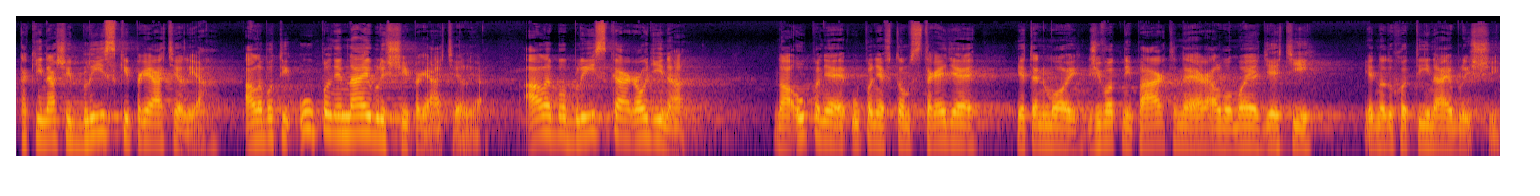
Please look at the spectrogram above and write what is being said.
takí naši blízki priatelia, alebo tí úplne najbližší priatelia, alebo blízka rodina. No a úplne, úplne v tom strede je ten môj životný partner alebo moje deti, jednoducho tí najbližší.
